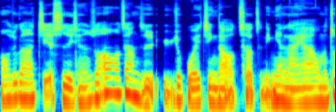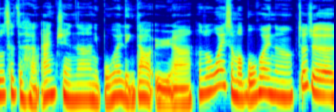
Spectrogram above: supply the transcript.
然后我就跟他解释一下，说哦，这样子雨就不会进到车子里面来啊。我们坐车子很安全啊，你不会淋到雨啊。他说为什么不会呢？就觉得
